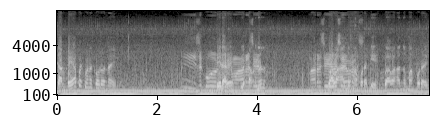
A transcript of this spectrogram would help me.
Campea pues con la corona ahí. Y se cogió Mira, que ve, me va a lo está- recibir. no, no, Me va a recibir va ese bajando más por aquí, va bajando más por ahí.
